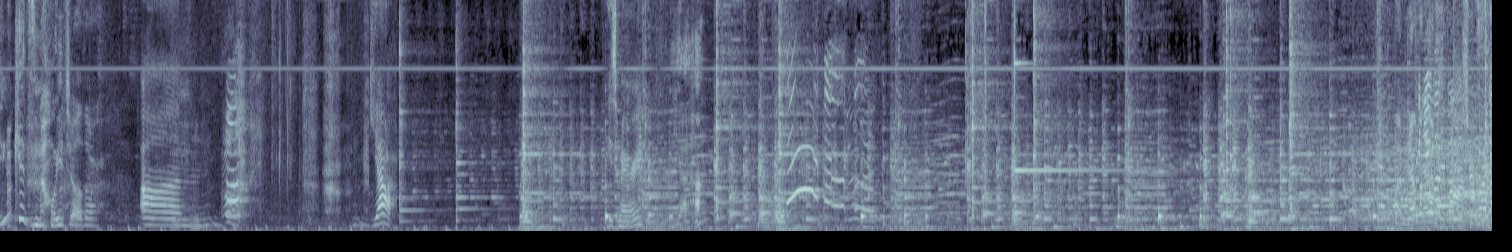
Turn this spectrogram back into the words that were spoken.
Do you kids know each other? Um... yeah. He's married? Yeah. Huh? I'm never gonna finish your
